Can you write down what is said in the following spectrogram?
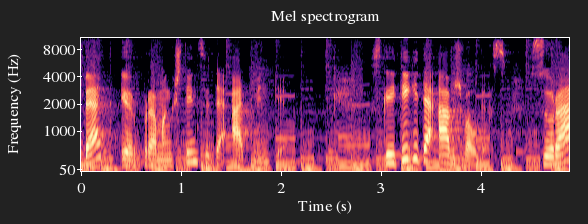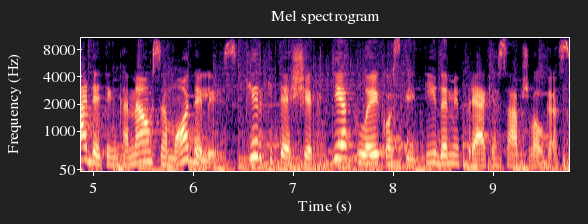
bet ir pramankštinsite atmintį. Skaitykite apžvalgas. Suradę tinkamiausią modelį, skirkite šiek tiek laiko skaitydami prekės apžvalgas.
